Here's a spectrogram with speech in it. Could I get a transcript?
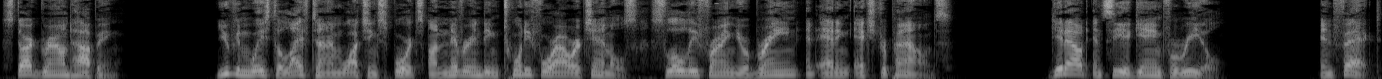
Start ground hopping. You can waste a lifetime watching sports on never ending 24 hour channels, slowly frying your brain and adding extra pounds. Get out and see a game for real. In fact,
